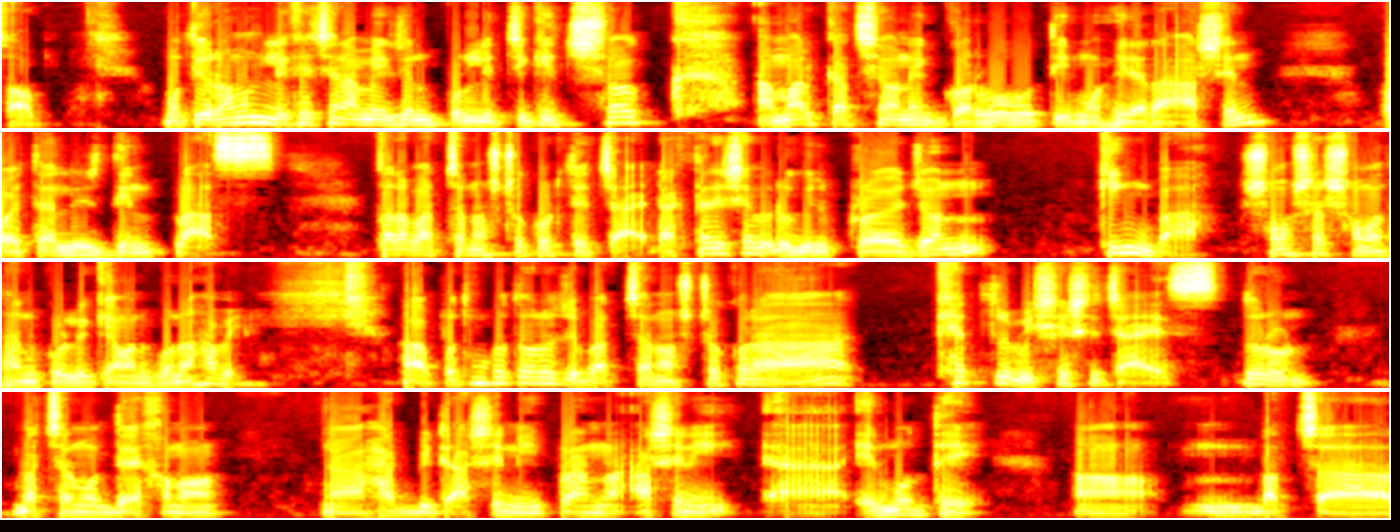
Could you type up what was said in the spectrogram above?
সব মতিউর রহমান লিখেছেন, আমি একজন পল্লী চিকিৎসক, আমার কাছে অনেক গর্ভবতী মহিলারা আসেন পঁয়তাল্লিশ দিন প্লাস। তারা বাচ্চা নষ্ট করতে চায়। ডাক্তার হিসেবে রোগীর প্রয়োজন কিংবা সমস্যার সমাধান করলে কি আমার গুণা হবে? প্রথম কথা হলো যে বাচ্চা নষ্ট করা ক্ষেত্র বিশেষে জায়েজ। ধরুন, বাচ্চার মধ্যে এখনও হার্টবিট আসেনি, প্রাণ আসেনি এর মধ্যে বাচ্চার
